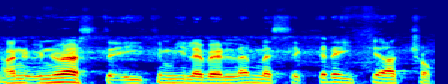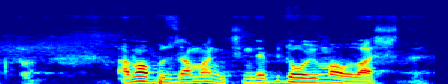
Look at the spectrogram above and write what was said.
Yani üniversite eğitimiyle verilen mesleklere ihtiyaç çoktu. Ama bu zaman içinde bir doyuma ulaştı.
